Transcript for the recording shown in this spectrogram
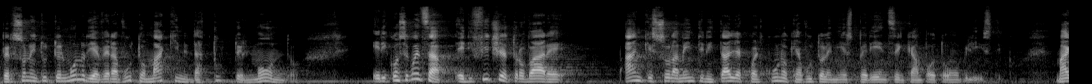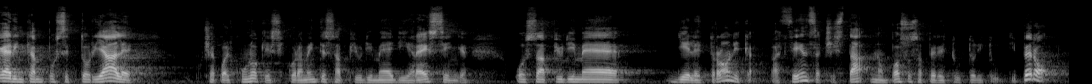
persone in tutto il mondo, di aver avuto macchine da tutto il mondo. E di conseguenza è difficile trovare anche solamente in Italia qualcuno che ha avuto le mie esperienze in campo automobilistico. Magari in campo settoriale c'è qualcuno che sicuramente sa più di me di racing o sa più di me di elettronica. Pazienza, ci sta, non posso sapere tutto di tutti, però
